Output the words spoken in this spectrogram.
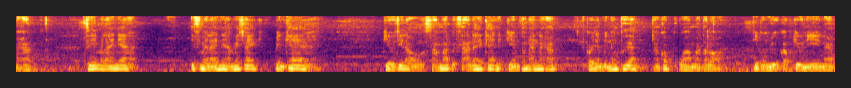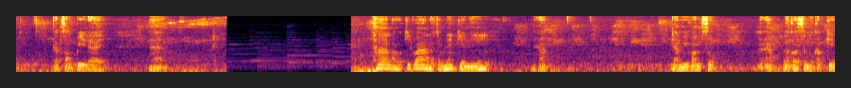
นะครับซีมาไลเนี่ยอิสมาไลเนี่ยไม่ใช่เป็นแค่กิลที่เราสามารถปรึกษาได้แค่ในเกมเท่านั้นนะครับ ก็ยังเป็นทั้งเพื่อนทั้งครอบครัวมาตลอด ที่ผมอยู่กับกิลด์นี้นะครับเกือบสองปีเลยนะฮะถ้าเราคิดว่าเราจะไม่เล่นเกมนี้นะครับอย่างมีความสุขนะครับ แล้วก็สนุกกับเกม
